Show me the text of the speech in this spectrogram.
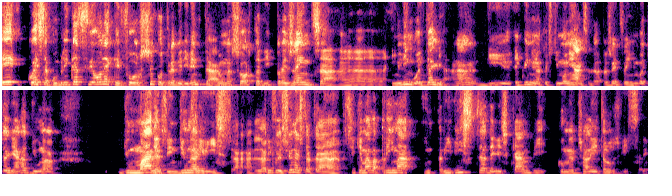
e questa pubblicazione che forse potrebbe diventare una sorta di presenza eh, in lingua italiana di, e quindi una testimonianza della presenza in lingua italiana di, una, di un magazine, di una rivista. La riflessione è stata, si chiamava prima Rivista degli scambi commerciali italo-svizzeri.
